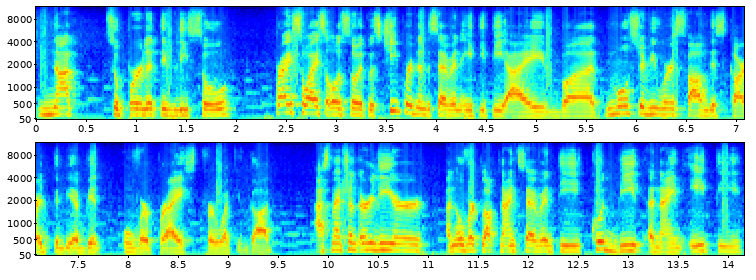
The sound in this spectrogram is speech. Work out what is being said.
not superlatively so. Price-wise also, it was cheaper than the 780 Ti, but most reviewers found this card to be a bit overpriced for what you got. As mentioned earlier, an overclocked 970 could beat a 980.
